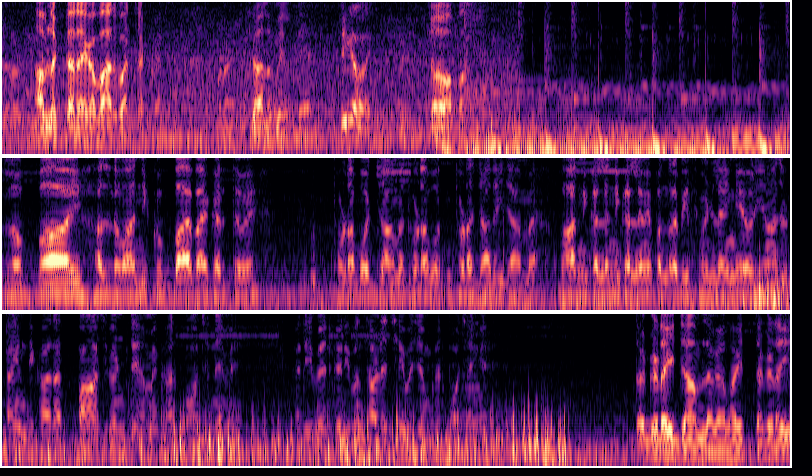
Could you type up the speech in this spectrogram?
चलो ठीक अब लगता रहेगा बार बार चक्कर चलो मिलते हैं। ठीक है भाई। चलो पापा। लो बाय हल्द्वानी को बाय बाय करते हुए। थोड़ा बहुत जाम है थोड़ा बहुत थोड़ा ज़्यादा ही जाम है। बाहर निकलने निकलने में पंद्रह बीस मिनट लगेंगे और यहाँ जो टाइम दिखा रहा है पाँच घंटे हमें घर पहुँचने में। करीबन करीबन साढ़े छः बजे हम घर पहुँचेंगे। तगड़ा ही जाम लगा भाई तगड़ा ही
